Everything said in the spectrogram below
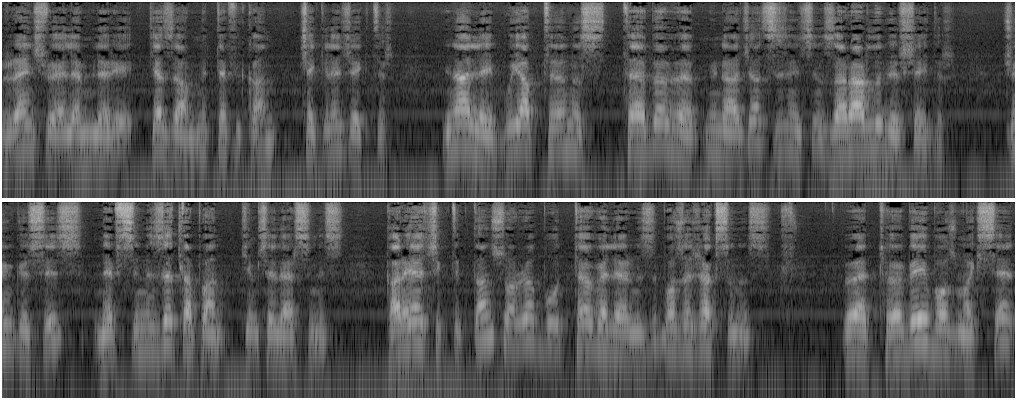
renç ve elemleri keza müttefikan çekilecektir. Binaenaleyh bu yaptığınız tevbe ve münacat sizin için zararlı bir şeydir. Çünkü siz nefsinize tapan kimselersiniz. Karaya çıktıktan sonra bu tövbelerinizi bozacaksınız ve tövbeyi bozmak ise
